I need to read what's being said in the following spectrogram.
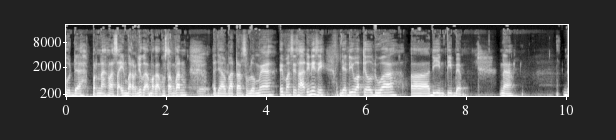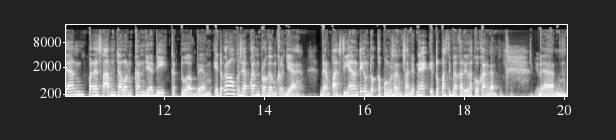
udah pernah ngerasain bareng juga sama Kak Gustom kan eh, jabatan sebelumnya, eh masih saat ini sih menjadi wakil dua eh, di Inti BEM. Nah, dan pada saat mencalonkan jadi ketua BEM itu kan mempersiapkan program kerja. Dan pastinya nanti untuk kepengurusan selanjutnya itu pasti bakal dilakukan kan dan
